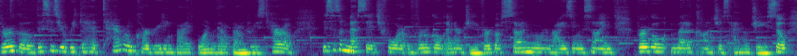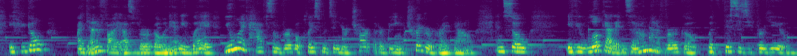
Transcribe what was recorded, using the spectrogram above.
Virgo, this is your week ahead tarot card reading by Born Without Boundaries Tarot. This is a message for Virgo energy, Virgo sun, moon, rising sign, Virgo metaconscious energy. So if you don't identify as Virgo in any way, you might have some Virgo placements in your chart that are being triggered right now. And so if you look at it and say, I'm not a Virgo, but this is for you.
